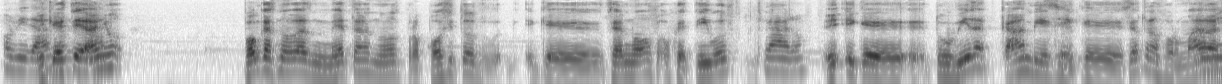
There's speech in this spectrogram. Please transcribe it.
olvidar. Y que este año pongas nuevas metas, nuevos propósitos, que sean nuevos objetivos. Claro. Y, que eh, tu vida cambie, que, sea transformada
